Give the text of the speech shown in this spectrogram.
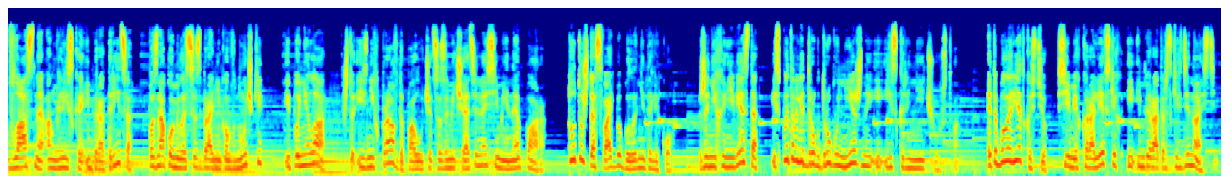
Властная английская императрица познакомилась с избранником внучки и поняла, что из них правда получится замечательная семейная пара, Тут уж до свадьбы было недалеко. Жених и невеста испытывали друг другу нежные и искренние чувства. Это было редкостью в семьях королевских и императорских династий.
